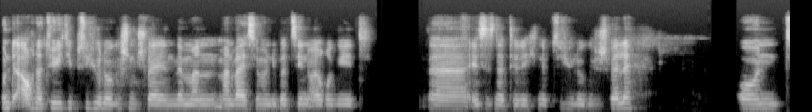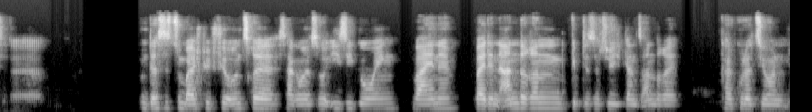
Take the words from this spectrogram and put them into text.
und auch natürlich die psychologischen Schwellen. Wenn man, man weiß, wenn man über 10 Euro geht, äh, ist es natürlich eine psychologische Schwelle. Und, äh, und das ist zum Beispiel für unsere, sagen wir so, easygoing Weine. Bei den anderen gibt es natürlich ganz andere Kalkulation.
